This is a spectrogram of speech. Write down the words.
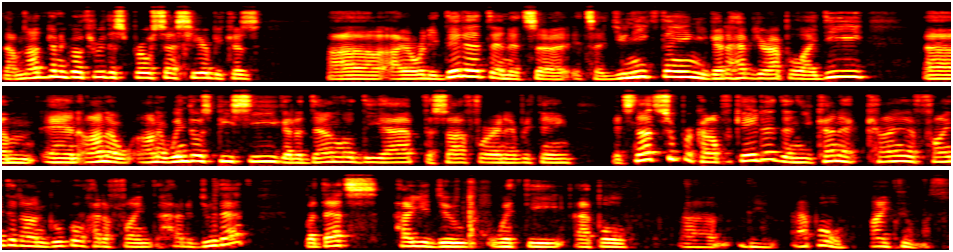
now I'm not going to go through this process here because uh, I already did it and it's a it's a unique thing. You got to have your Apple ID um, and on a on a Windows PC you got to download the app the software and everything it's not super complicated and you kind of kind of find it on Google how to find how to do that but that's how you do with the Apple uh, the Apple iTunes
